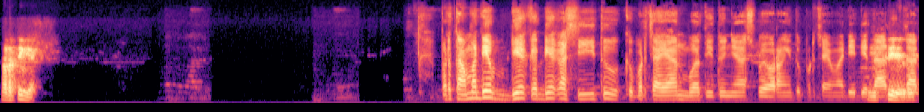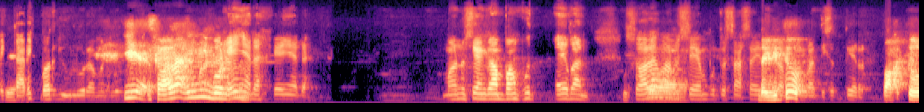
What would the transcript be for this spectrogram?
ngerti nggak Pertama dia dia dia kasih itu kepercayaan buat itunya supaya orang itu percaya sama dia. Dia tarik, tarik, tarik baru diulur sama dia. iya soalnya ini Bon Kayaknya dah, kayaknya dah. Manusia yang gampang put eh Ban. Soalnya Betul. manusia yang putus asa itu gitu, disetir. waktu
